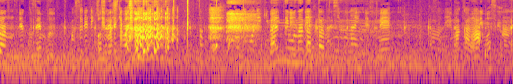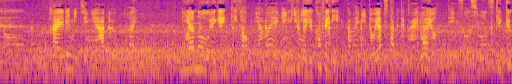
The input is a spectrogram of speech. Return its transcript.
私が登山リュック全部忘れてきてま忘した。何もできないね何にもなかったんです。何にもないんですね。なので今かあらりますよね。帰り道にあるはい。宮の上元気にそう宮の上元気というにカフェにカフェに行っておやつ食べて帰ろうよって。い。う、そうします。結局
